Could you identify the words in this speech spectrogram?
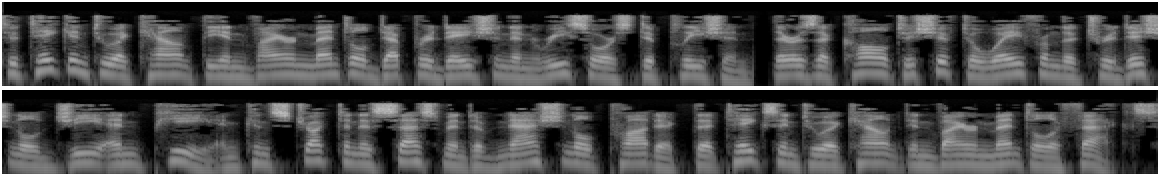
To take into account the environmental depredation and resource depletion, there is a call to shift away from the traditional GNP and construct an assessment of national product that takes into account environmental effects.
